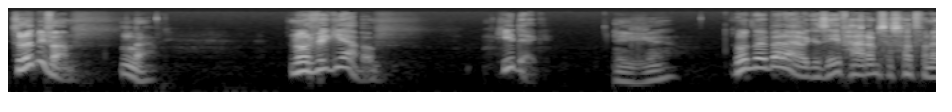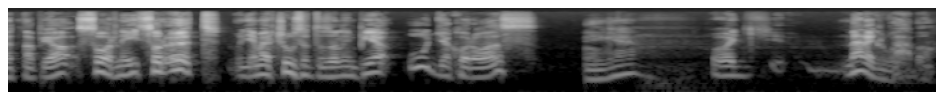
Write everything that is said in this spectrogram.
Tudod, mi van? Na, Norvégiában? Hideg. igen. Gondolj bele, hogy az év 365 napja, szor 4, szor 5, ugye mert csúszott az olimpia, úgy gyakorolsz, Igen. hogy meleg ruhába.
